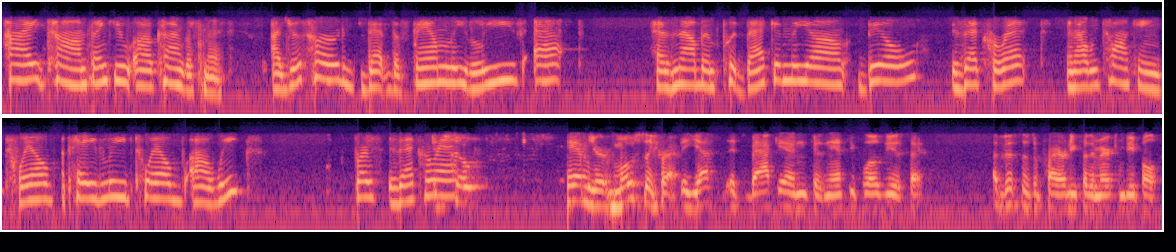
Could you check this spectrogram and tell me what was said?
Hi, Tom. Thank you, uh, Congressman. I just heard that the Family Leave Act has now been put back in the uh, bill. Is that correct? And are we talking 12 paid leave, 12 uh, weeks? First, is that correct? So, Pam, you're mostly correct. Yes, it's back in because Nancy Pelosi is saying this is a priority for the American people.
